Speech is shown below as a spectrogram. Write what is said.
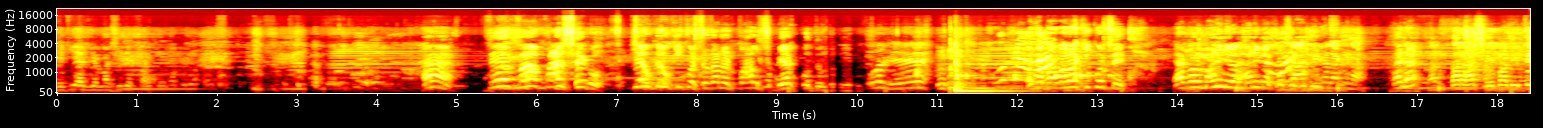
দেখি আজকে মাসিদের কয় টাকা দিল। হ্যাঁ যে যা পারছে গো। কেউ কেউ কি করছে জানেন? পালস ব্যাগ পর্যন্ত দিয়ে বাবারা কি করছে? এখন মানি মানি ব্যাগ তাই না? তারা সেবা দিতে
